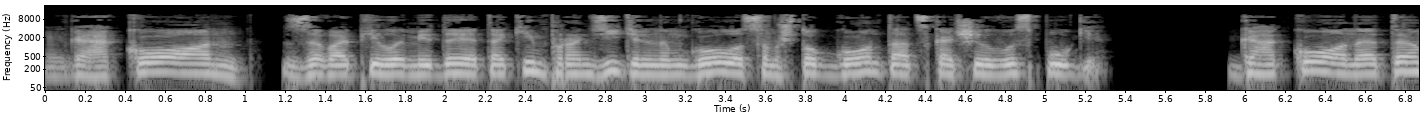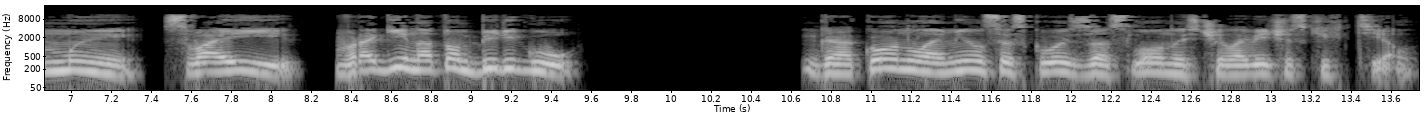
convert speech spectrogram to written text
«Гакон!» — завопила Медея таким пронзительным голосом, что Гонта отскочил в испуге. «Гакон, это мы! Свои! Враги на том берегу!» Гакон ломился сквозь заслон из человеческих тел,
